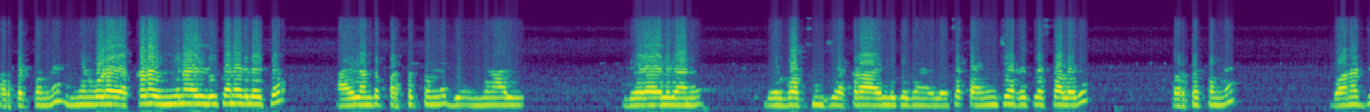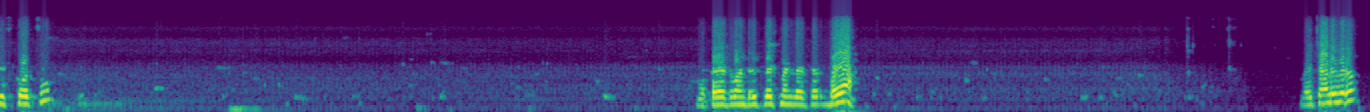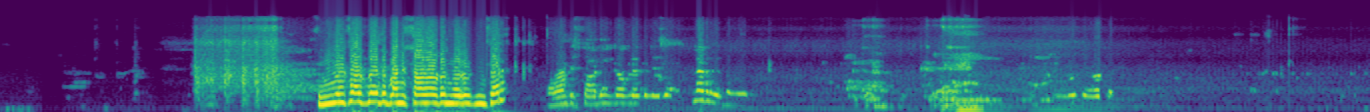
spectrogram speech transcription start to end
Perfect ఉంది. ఇంజన్ కూడా ఎక్కడ ఇంజన్ ఆయిల్ లీక్ అనేది లేదు సార్. ఆయిల్ అంతా పర్ఫెక్ట్ ఉంది. ఇంజిన్ ఆయిల్ గేర్ ఆయిల్ కానీ గేర్ బాక్స్ నుంచి ఎక్కడ ఆయిల్ లీకేజ్ అనేది లేదు సార్. టైమింగ్ చైన్ రీప్లేస్ కాలేదు. పర్ఫెక్ట్ ఉంది. బోనట్ తీసుకోవచ్చు. ఎక్కడ ఎటువంటి రిప్లేస్మెంట్ లేదు సార్. భయా భయ చాలు గారు. సింగిల్ సెల్ఫ్ అయితే బండి స్టార్ట్ అవడం జరుగుతుంది సార్. అలాంటి స్టార్టింగ్ ట్రబుల్ అయితే లేదు ఎట్లా లేదు భయ్యా? ఓకే ఓకే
